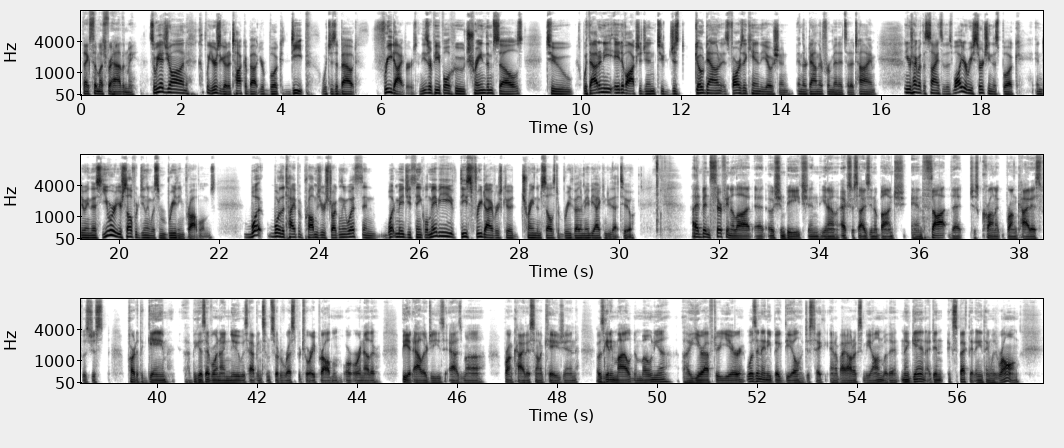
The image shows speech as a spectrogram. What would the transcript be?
Thanks so much for having me. So we had you on a couple years ago to talk about your book Deep, which is about free divers. And these are people who train themselves to without any aid of oxygen to just go down as far as they can in the ocean and they're down there for minutes at a time. And you were talking about the science of this. While you're researching this book and doing this, you were yourself were dealing with some breathing problems. What were the type of problems you were struggling with, and what made you think, well, maybe if these free divers could train themselves to breathe better, maybe I can do that too? I had been surfing a lot at Ocean Beach and, you know, exercising a bunch and thought that just chronic bronchitis was just part of the game uh, because everyone I knew was having some sort of respiratory problem or, or another, be it allergies, asthma, bronchitis on occasion. I was getting mild pneumonia uh, year after year. It wasn't any big deal. Just take antibiotics and be on with it. And again, I didn't expect that anything was wrong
